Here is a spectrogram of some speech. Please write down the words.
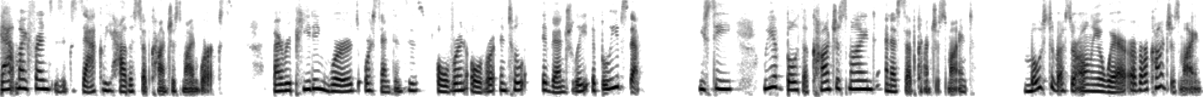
That, my friends, is exactly how the subconscious mind works by repeating words or sentences over and over until eventually it believes them. You see, we have both a conscious mind and a subconscious mind. Most of us are only aware of our conscious mind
